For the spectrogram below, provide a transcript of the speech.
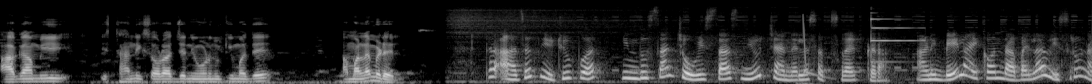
आगामी स्थानिक स्वराज्य निवडणुकीमध्ये आम्हाला मिळेल. तर आजच यूट्यूबवर हिंदुस्तान चोवीस तास न्यूज चॅनलला सबस्क्राईब करा आणि बेल आयकॉन दाबायला विसरू नका.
